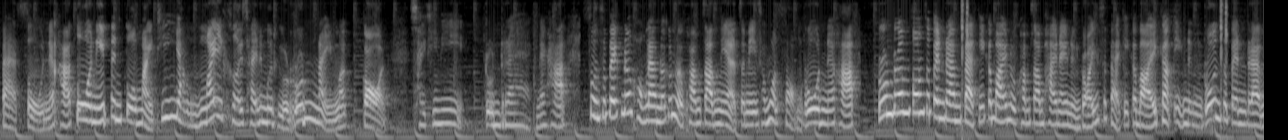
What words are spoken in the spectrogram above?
1480 นะคะ ตัวนี้เป็นตัวใหม่ที่ยังไม่เคยใช้ในมือถือรุ่นไหนมาก่อน ใช้ที่นี่รุ่นแรกนะคะ ส่วนสเปคเรื่องของแรมแล้วก็หน่วยความจำเนี่ยจะมีทั้งหมด 2 รุ่นนะคะ รุ่นเริ่มต้นจะเป็นแรม8 g b หน่วยความจำภายใน 128 g b กับอีกหนึ่งรุ่นจะเป็นแรม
